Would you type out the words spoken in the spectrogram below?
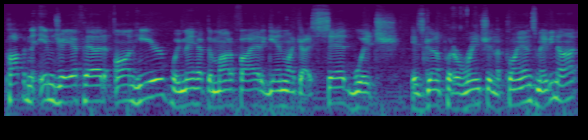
Popping the MJF head on here. We may have to modify it again, like I said, which is going to put a wrench in the plans. Maybe not.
